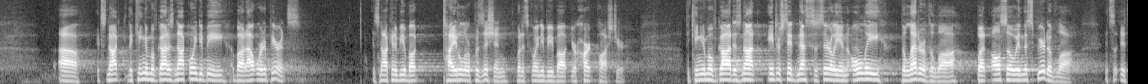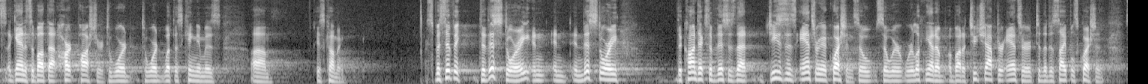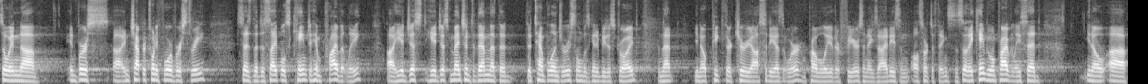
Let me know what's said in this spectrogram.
Uh, it's not, the kingdom of God is not going to be about outward appearance. It's not going to be about title or position, but it's going to be about your heart posture. The kingdom of God is not interested necessarily in only the letter of the law, but also in the spirit of law. It's, it's again, it's about that heart posture toward, toward what this kingdom is, um, is coming. Specific to this story, and in, in, in this story, the context of this is that Jesus is answering a question. So, so we're, we're looking at a, about a two chapter answer to the disciples' question. So in, uh, in, verse, uh, in chapter 24, verse 3, says the disciples came to him privately uh, he, had just, he had just mentioned to them that the, the temple in Jerusalem was going to be destroyed, and that you know, piqued their curiosity, as it were, and probably their fears and anxieties and all sorts of things. And so they came to him privately and said, you know, uh,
